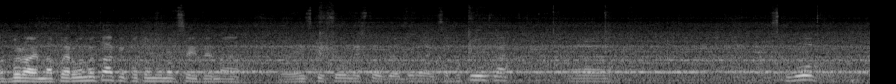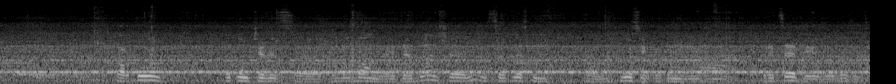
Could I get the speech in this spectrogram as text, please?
відбираємо на першому етапі, потім воно все йде на е, інспекційний стол, де відбирається бутилка, е, скло, картон, потім через е, барабан йде далі, ну, соответственно, е, на хвостик, потім на прицепі вивозиться.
